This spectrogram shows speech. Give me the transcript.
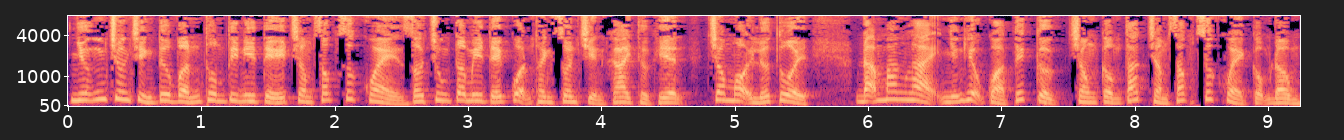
Những chương trình tư vấn thông tin y tế chăm sóc sức khỏe do Trung tâm Y tế quận Thanh Xuân triển khai thực hiện cho mọi lứa tuổi đã mang lại những hiệu quả tích cực trong công tác chăm sóc sức khỏe cộng đồng.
